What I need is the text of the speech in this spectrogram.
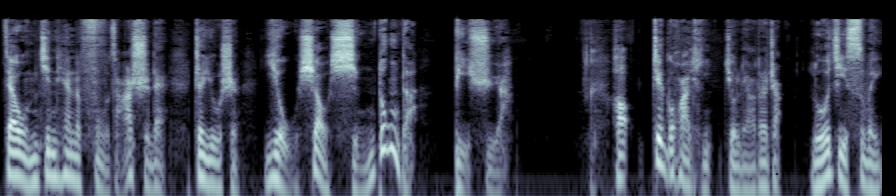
在我们今天的复杂时代，这又是有效行动的必须啊。好，这个话题就聊到这儿，逻辑思维，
